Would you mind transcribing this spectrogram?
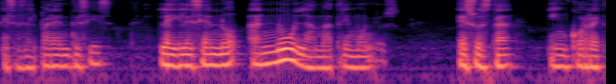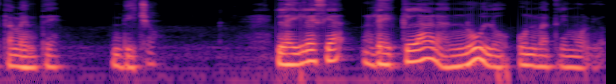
ese es el paréntesis, la iglesia no anula matrimonios. Eso está incorrectamente dicho. La iglesia declara nulo un matrimonio.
